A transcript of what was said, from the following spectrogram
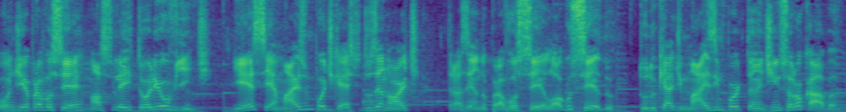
Bom dia para você, nosso leitor e ouvinte. E esse é mais um podcast do Zenorte, trazendo para você, logo cedo, tudo o que há de mais importante em Sorocaba.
